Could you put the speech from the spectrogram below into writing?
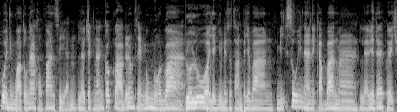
ถ้วยหนึ่งวางตรงหน้าของฟ้านเสียน แล้วจากนั้นก็กล่าวด้วยน้ำเสียงนุ่มนวลว่าลั่วๆยังอยู่ในสถานพยาบาล มิสู้ให้นายในกลับบ้านมา แล้วยังได้เผยโฉ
